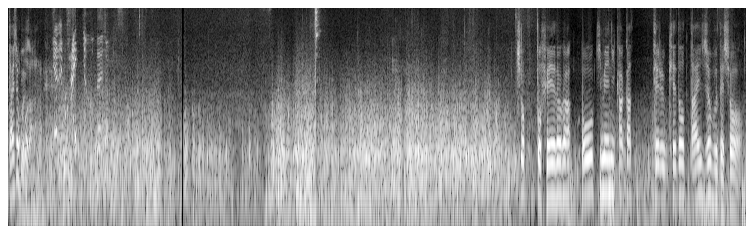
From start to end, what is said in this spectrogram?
大丈夫？フォローだからね。いやでも入っても大丈夫です。ちょっとフェードが大きめにかかってるけど大丈夫でしょう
